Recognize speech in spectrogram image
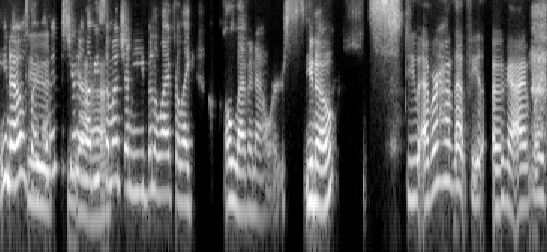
mi-" you know, it's like I missed you and I love you so much. And you've been alive for like 11 hours, you know? Do you ever have that feel? Okay, i'm like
